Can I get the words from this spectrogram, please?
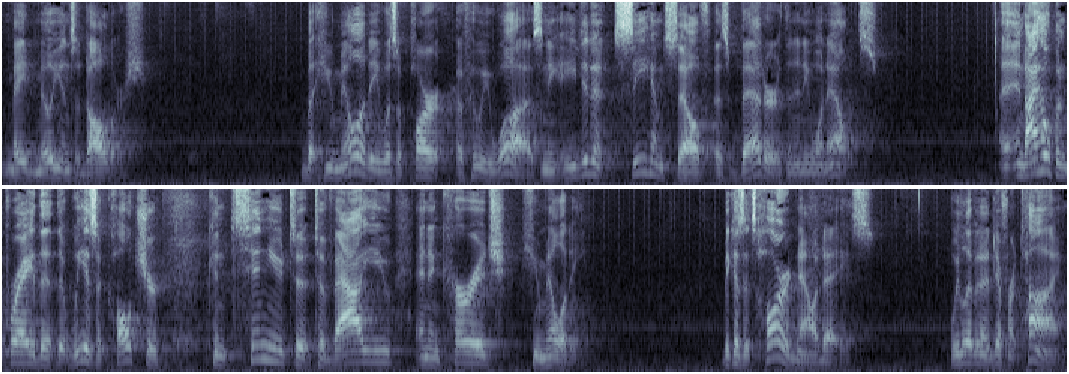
made millions of dollars. But humility was a part of who he was. And he, he didn't see himself as better than anyone else. And I hope and pray that, that we as a culture continue to, to value and encourage humility. Because it's hard nowadays. We live in a different time.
